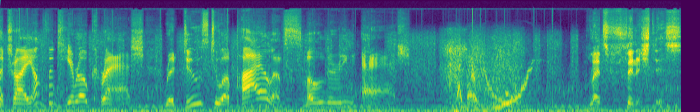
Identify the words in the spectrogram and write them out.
The triumphant hero Crash, reduced to a pile of smoldering ash. Let's finish this.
